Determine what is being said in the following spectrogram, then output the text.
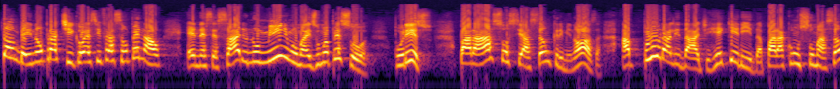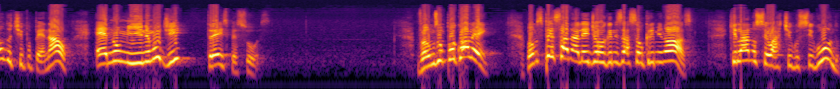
também não praticam essa infração penal. É necessário, no mínimo, mais uma pessoa. Por isso, para a associação criminosa, a pluralidade requerida para a consumação do tipo penal é no mínimo de três pessoas. Vamos um pouco além. Vamos pensar na lei de organização criminosa, que lá no seu artigo 2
